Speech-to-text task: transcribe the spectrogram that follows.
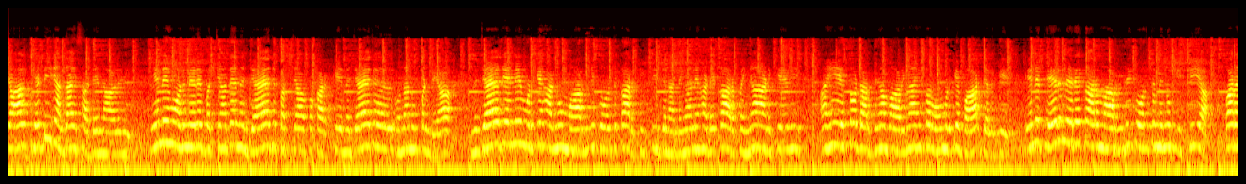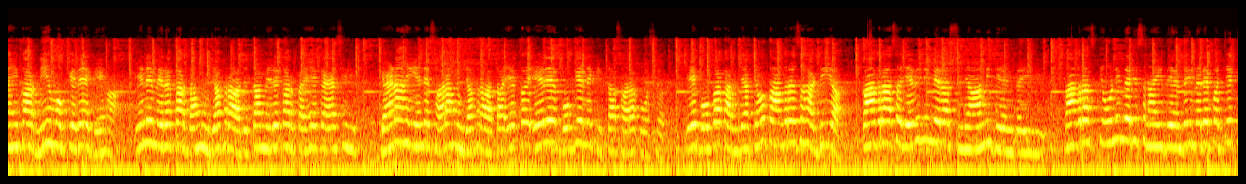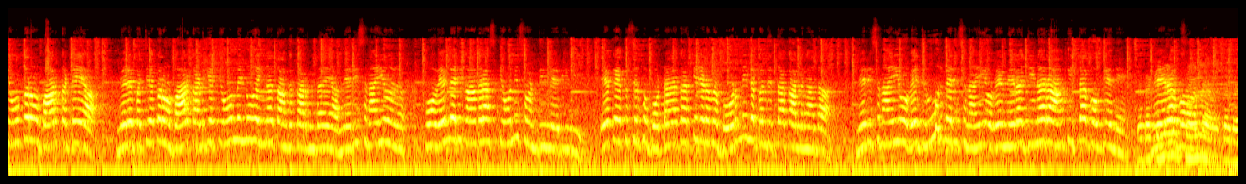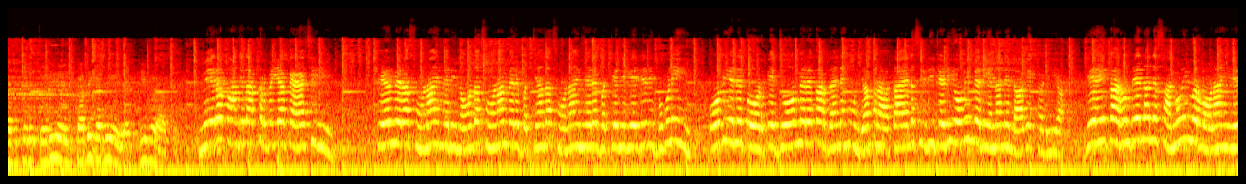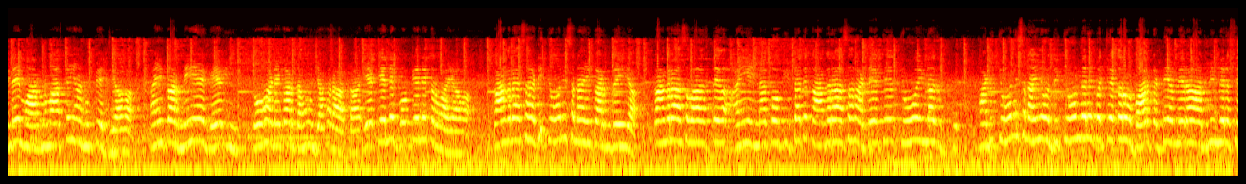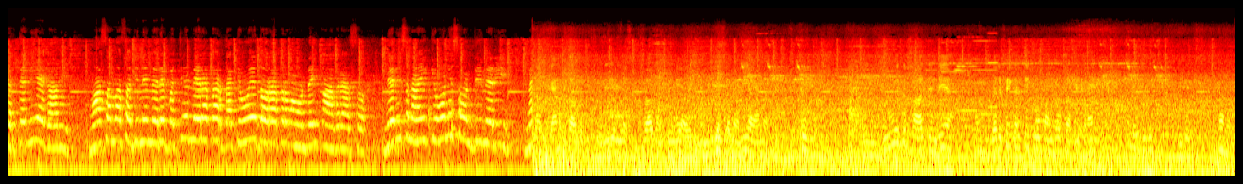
ਚਾਲ ਖੇਡੀ ਜਾਂਦਾ ਸੀ ਸਾਡੇ ਨਾਲ ਵੀ। ਇਹਨੇ ਹੁਣ ਮੇਰੇ ਬੱਚਿਆਂ ਤੇ ਨਜਾਇਜ਼ ਪਰਚਾ ਕਰਕੇ ਨਜਾਇਜ਼ ਉਹਨਾਂ ਨੂੰ ਭੰਡਿਆ। ਨਜਾਇਜ਼ ਇਹਨੇ ਮੁੜ ਕੇ ਸਾਨੂੰ ਮਾਰਨ ਦੀ ਕੋਸ਼ਿਸ਼ ਘਰ ਕੀਤੀ। ਜਨਾਨੀਆਂ ਨੇ ਸਾਡੇ ਘਰ ਪਈਆਂ ਆਣ ਕੇ ਵੀ ਅਸੀਂ ਇਸ ਤੋਂ ਡਰਦੀਆਂ ਮਾਰੀਆਂ ਅਸੀਂ ਘਰੋਂ ਮੁੜ ਕੇ ਬਾਹਰ ਚਲ ਗਏ। ਇਹਨੇ ਫੇਰ ਮੇਰੇ ਘਰ ਮਾਰਨ ਦੀ ਕੋਸ਼ਿਸ਼ ਮੈਨੂੰ ਕੀਤੀ ਆ, ਪਰ ਅਸੀਂ ਘਰ ਨਹੀਂ ਮੌਕੇ ਦੇ ਗਏ ਹਾਂ। ਇਹਨੇ ਮੇਰੇ ਘਰ ਦਾ ਹੁੰਜਾ ਫਰਾ ਦਿੱਤਾ। ਮੇਰੇ ਘਰ ਪੈਸੇ ਕਹੇ ਸੀ। ਕਹਿਣਾ ਹੀ ਇਹਨੇ ਸਾਰਾ ਹੁੰਜਾ ਫਰਾਤਾ। ਇੱਕ ਇਹਦੇ ਗੋਗੇ ਨੇ ਕੀਤਾ ਸਾਰਾ ਕੁਝ ਇਹ ਗੋਗਾ ਕਰਨ ਦਿਆ, ਕਿਉਂ? ਕਾਂਗਰਸ ਸਾਡੀ ਆ। ਕਾਂਗਰਸ ਅਜੇ ਵੀ ਨਹੀਂ ਮੇਰਾ ਸੁਨਿਆਰ ਨਹੀਂ ਦੇਣ ਦਈ ਕਾਂਗਰਸ ਕਿਉਂ ਨਹੀਂ ਮੇਰੀ ਸੁਣਾਈ ਦੇਣ ਦਈ ਮੇਰੇ ਬੱਚੇ ਕਿਉਂ ਘਰੋਂ ਬਾਹਰ ਕੱਢੇ ਆ? ਮੇਰੇ ਬੱਚੇ ਘਰੋਂ ਬਾਹਰ ਕੱਢ ਕੇ ਕਿਉਂ ਮੈਨੂੰ ਇੰਨਾ ਤੰਗ ਕਰਨ ਦਏ ਆ? ਮੇਰੀ ਸੁਣਾਈ ਹੋਵੇ ਮੇਰੀ ਕਾਂਗਰਸ ਕਿਉਂ ਨਹੀਂ ਸੁਣਦੀ ਮੇਰੀ ਵੀ? ਇੱਕ ਇੱਕ ਸਿਰਫ ਵੋਟਾਂ ਦਾ ਕਰਕੇ ਜਿਹੜਾ ਮੈਂ ਵੋਟ ਨਹੀਂ ਲੱਗਣ ਦਿੱਤਾ ਕਾਲੀਆਂ ਦਾ। ਮੇਰੀ ਸੁਣਾਈ ਹੋਵੇ ਜ਼ਰੂਰ ਮੇਰੀ ਸੁਣਾਈ ਹੋਵੇ। ਮੇਰਾ ਜੀਣਾ ਆਰਾਮ ਕੀਤਾ ਗੋਗੇ ਨੇ। ਤੁਹਾਡਾ ਕਿੰਨਾ ਮੇਰਾ ਬਹੁਤ ਤੁਹਾਡਾ ਜਿਹੜੀ ਚੋਰੀ ਹੋਈ ਕਾਦੀ ਕਾਦੀ ਹੋਈ ਹੈ ਕੀ ਹੋਇਆ ਸੀ ਮੇਰਾ 5 ਲੱਖ ਰੁਪਈਆ ਕੈਸ਼ ਸੀ। ਫਿਰ ਮੇਰਾ ਸੋਨਾ ਹੈ ਮੇਰੀ ਨੌਂ ਦਾ ਸੋਨਾ, ਮੇਰੇ ਬੱਚਿਆਂ ਦਾ ਸੋਨਾ ਹੈ ਮੇਰੇ ਬੱਚੇ ਨਿਗੇ ਜਿਹੜੀ ਬੁਗਣੀ ਸੀ, ਉਹ ਵੀ ਇਹਨੇ ਤੋੜ ਕੇ ਜੋ ਮੇਰੇ ਘਰ ਦਾ ਇਹਨੇ ਹੁੰਜਾ ਫਰਾਤਾ ਐਲਸੀਡੀ ਜਿਹੜੀ ਉਹ ਵੀ ਮੇਰੀ ਇਹਨਾਂ ਨੇ ਲਾ ਕੇ ਖੜੀ ਆ। ਜੇ ਅਸੀਂ ਘਰ ਹੁੰਦੇ, ਇਹਨਾਂ ਨੇ ਸਾਨੂੰ ਵੀ ਮਰਵਾਉਣਾ ਸੀ, ਇਹਨੇ ਮਾਰਨ ਵਾਸਤੇ ਹੀ ਸਾਨੂੰ ਭੇਜਿਆ ਵਾ। ਅਸੀਂ ਘਰ ਨਹੀਂ ਹੈਗੇ ਵੀ ਉਹ ਸਾਡੇ ਘਰ ਦਾ ਹੁੰਜਾ ਫਰਾਤਾ, ਇੱਕ ਇਹਨੇ ਗੋਗੇ ਨੇ ਕਰਵਾਇਆ ਵਾ। ਕਾਂਗਰਸ ਸਾਡੀ ਕਿਉਂ ਨਹੀਂ ਸੁਣਾਈ ਕਰਨ ਰਹੀ ਆ? ਕਾਂਗਰਸ ਵਾਸਤੇ ਅਸੀਂ ਇੰਨਾ ਕੋ ਕੀਤਾ ਤੇ ਕਾਂਗਰਸ ਸਾਡੇ ਤੇ ਕਿਉਂ ਇੰਨਾ ਸਾਡੀ ਕਿਉਂ ਨਹੀਂ ਸੁਣਾਈ ਹੁੰਦੀ? ਕਿਉਂ ਮੇਰੇ ਬੱਚੇ ਘਰੋਂ ਬਾਹਰ ਕੱਢਿਆ? ਮੇਰਾ ਆਦਮੀ ਮੇਰੇ ਸਿਰ ਤੇ ਨਹੀਂ ਹੈਗਾ ਵੀ। ਮਾਸਾ ਮਾਸਾ ਜਿਨੇ ਮੇਰੇ ਬੱਚੇ, ਮੇਰਾ ਘਰ ਦਾ ਕਿਉਂ ਇਹ ਦੌਰਾ ਕਰਵਾਉਣ ਦੇ ਕਾਂਗਰਸ? ਮੇਰੀ ਸੁਣਾਈ ਕਿਉਂ ਨਹੀਂ ਸੁਣਦੀ ਮੇਰੀ? ਮੈਂ ਕਹਿਣ ਮੁਤਾਬਕ ਚੋਰੀ ਹੋਈ ਹੈ ਸਵਾਦ ਆਇਆ ਨਹੀਂ ਆਇਆ ਮੈਂ ਉਹ ਇਹ ਬਾਤ ਦਿੰਦੇ ਆ ਵੈਰੀਫਾਈ ਕਰਕੇ ਜੋ ਮੰਗੋ ਕਰਦੇ ਕਰਾਂਗੇ।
